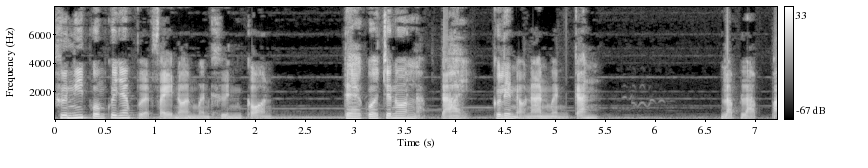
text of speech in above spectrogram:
คืนนี้ผมก็ยังเปิดไฟนอนเหมือนคืนก่อน แต่กว่าจะนอนหลับได้ก็เล่นเอานานเหมือนกันหลับหลับๆไป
